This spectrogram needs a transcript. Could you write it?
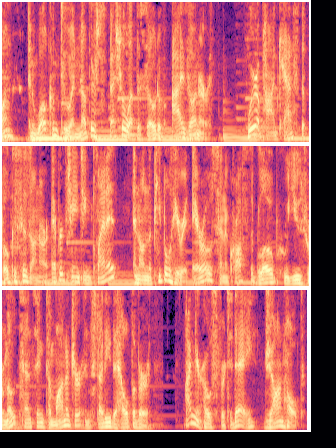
everyone, and welcome to another special episode of Eyes on Earth. We're a podcast that focuses on our ever changing planet and on the people here at EROS and across the globe who use remote sensing to monitor and study the health of Earth. I'm your host for today, John Holt.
